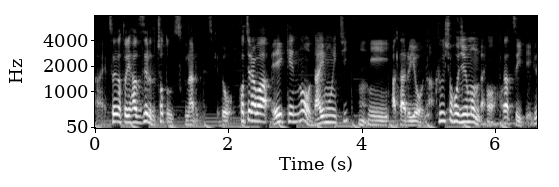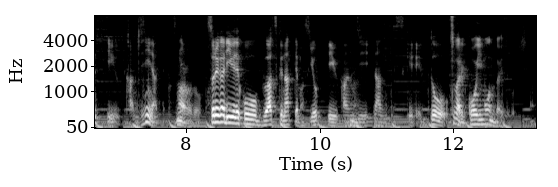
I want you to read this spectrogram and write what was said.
はい、それが取り外せるとちょっと薄くなるんですけどこちらは英検の大問1に当たるような空所補充問題がついているっていう感じになってますね。なるほど。それが理由でこう分厚くなってますよっていう感じなんですけれど、つまり語彙問題ってことですかね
